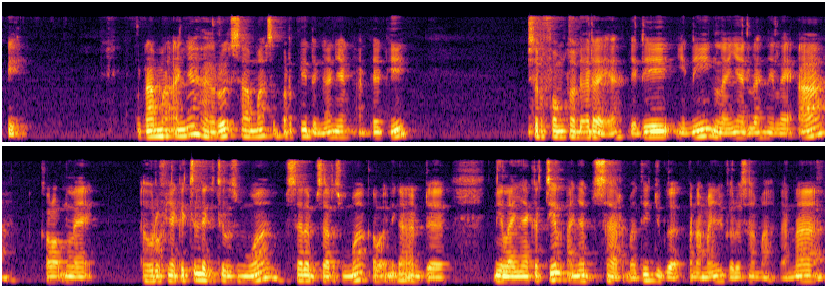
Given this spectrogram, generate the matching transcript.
B. Penamaannya harus sama seperti dengan yang ada di user form saudara ya. Jadi ini nilainya adalah nilai A, kalau nilai hurufnya kecil ya kecil semua, besar ya besar semua. Kalau ini kan ada nilainya kecil, hanya besar. Berarti juga penamanya juga harus sama karena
